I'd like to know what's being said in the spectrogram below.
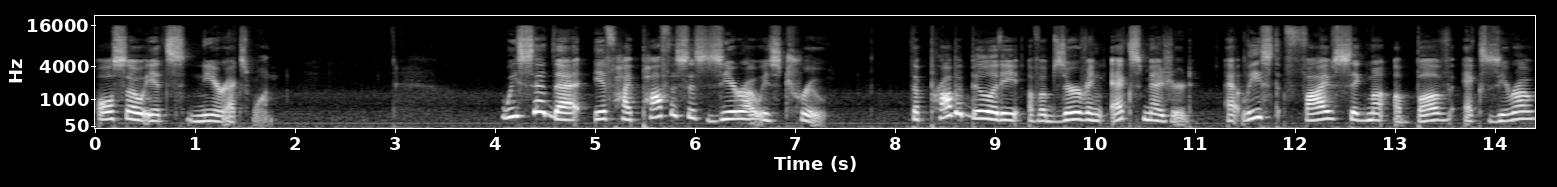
also it's near x1. We said that if hypothesis 0 is true, the probability of observing x measured at least 5 sigma above x0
